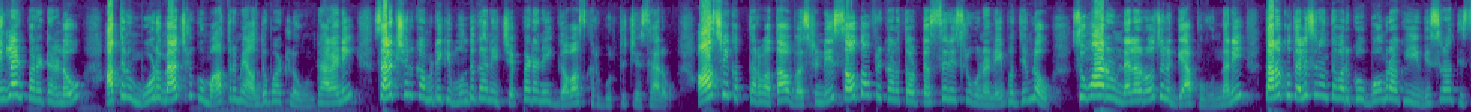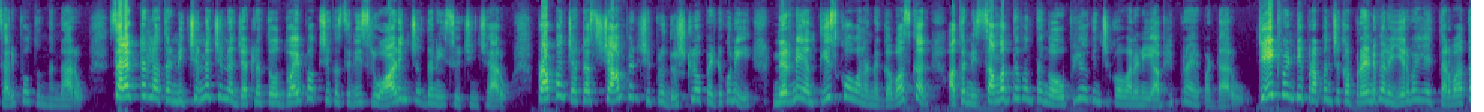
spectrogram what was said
ఇంగ్లాండ్ పర్యటనలో అతను మూడు మ్యాచ్లకు మాత్రమే అందుబాటులో ఉంటారని సెలక్షన్ కమిటీకి ముందుగానే చెప్పాడని గవాస్కర్ గుర్తు చేశారు. ఆసియా కప్ తర్వాత వెస్టిండీస్ సౌత్ ఆఫ్రికాలతో టెస్ట్ సిరీస్లు ఉన్న నేపథ్యంలో సుమారు నెల రోజుల గ్యాప్ ఉందని తనకు తెలిసినంత వరకు బుమ్రాకు ఈ విశ్రాంతి సరిపోతుందన్నారు. సెలెక్టర్లు అతన్ని చిన్న చిన్న జట్లతో ద్వైపాక్షిక సిరీస్లు ఆడించొద్దని సూచించారు. ప్రపంచ టెస్ట్ ఛాంపియన్షిప్ను దృష్టిలో పెట్టుకుని నిర్ణయం తీసుకోవాలన్న గవాస్కర్ అతన్ని సమర్థవంతంగా ఉపయోగించుకోవాలని అభిప్రాయపడ్డారు. టీ ట్వంటీ ప్రపంచ కప్ రెండు వేల ఇరవై ఐదు తర్వాత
